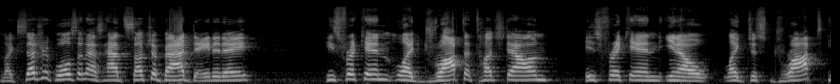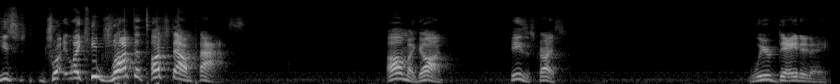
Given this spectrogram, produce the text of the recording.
Like Cedric Wilson has had such a bad day today. He's freaking like dropped a touchdown. He's freaking, you know, like just dropped. He's like he dropped a touchdown pass. Oh my god. Jesus Christ. Weird day today.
